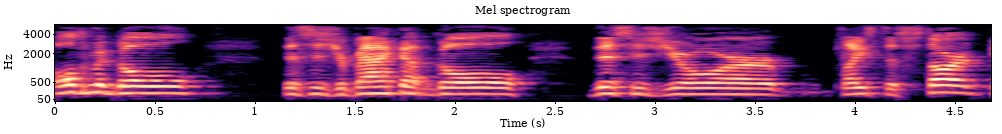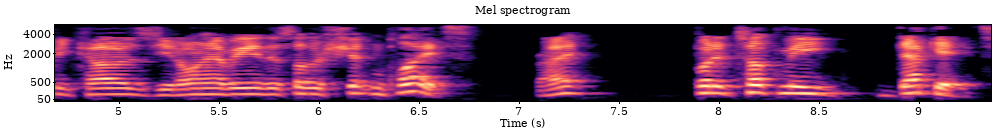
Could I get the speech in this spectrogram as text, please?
ultimate goal. This is your backup goal this is your place to start because you don't have any of this other shit in place, right? But it took me decades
